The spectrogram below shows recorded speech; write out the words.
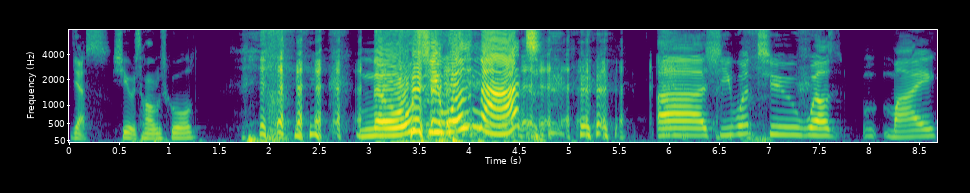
Yes. She was homeschooled. no, she was not. uh, she went to well, m- my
